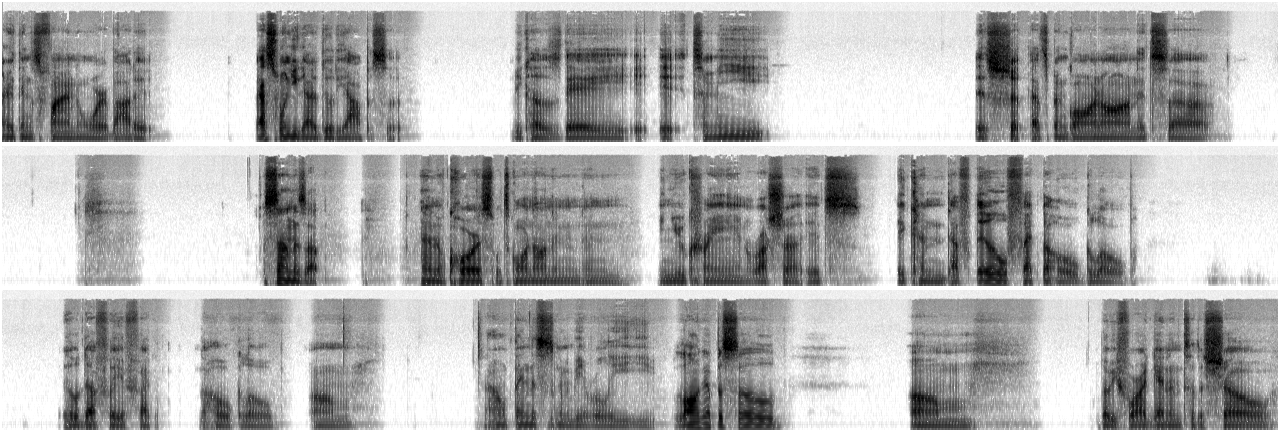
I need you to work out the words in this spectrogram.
everything's fine, don't worry about it, that's when you got to do the opposite. Because they, it, it to me, this shit that's been going on, it's, uh, sun is up. And of course, what's going on in, in, in Ukraine Russia, it's, it can def, it'll affect the whole globe. It'll definitely affect the whole globe. Um, I don't think this is going to be a really long episode. Um, but before I get into the show,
